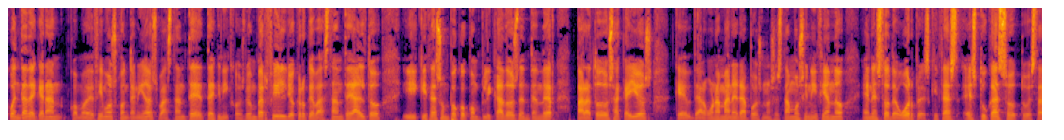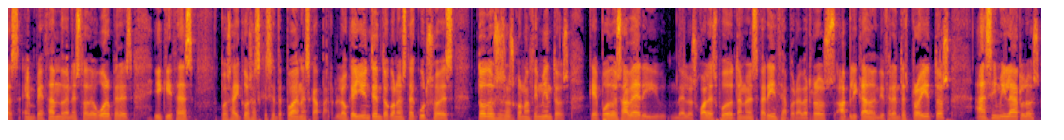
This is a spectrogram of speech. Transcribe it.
cuenta de que eran, como decimos, contenidos bastante técnicos, de un perfil yo creo que bastante alto y quizás un poco complicados de entender para todos aquellos que de alguna manera pues nos estamos iniciando en esto de WordPress. Quizás es tu caso, tú estás empezando en esto de WordPress y quizás pues hay cosas que se te puedan escapar. Lo que yo intento con este curso es todos esos conocimientos que puedo saber y de los cuales puedo tener experiencia por haberlos aplicado en diferentes proyectos, asimilarlos,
